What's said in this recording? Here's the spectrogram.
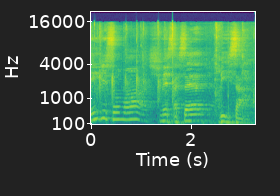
Thank you so much, Miss Axel Bisa.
